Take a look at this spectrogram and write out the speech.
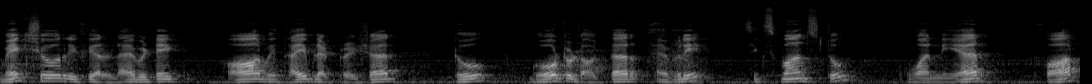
Make sure if you are diabetic or with high blood pressure to go to doctor every 6 months to 1 year for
